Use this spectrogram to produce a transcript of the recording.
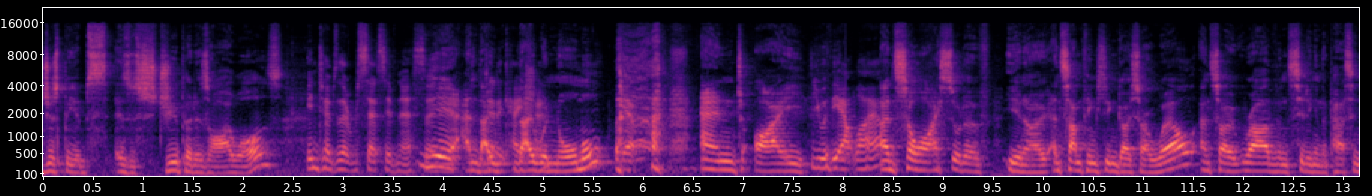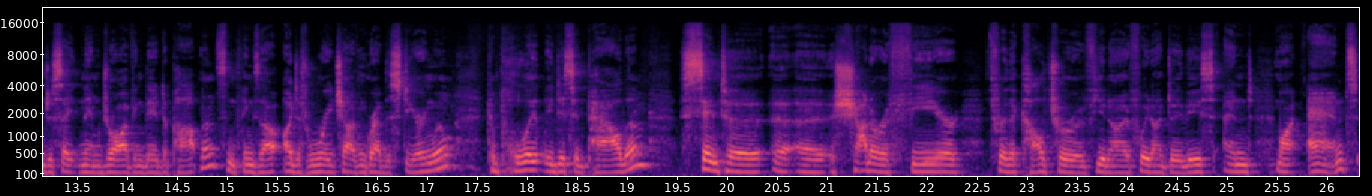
just be abs- as stupid as I was. In terms of the obsessiveness. And Yeah, and they, dedication. they were normal. Yep. and I You were the outlier. and so I sort of, you know, and some things didn't go so well. And so rather than sitting in the passenger seat and them driving their departments and things, like that, I just reach over and grab the steering wheel, completely disempower them, sent a, a, a shudder of fear through the culture of, you know, if we don't do this. And my Ant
